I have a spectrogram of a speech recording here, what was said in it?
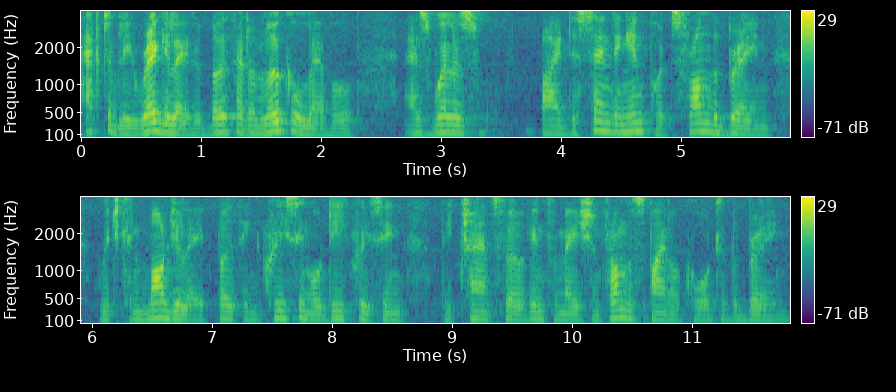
actively regulated both at a local level as well as by descending inputs from the brain which can modulate both increasing or decreasing the transfer of information from the spinal cord to the brain.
